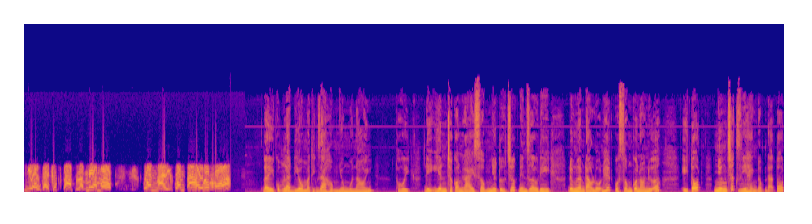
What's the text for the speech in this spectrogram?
nhiều cái phức tạp lắm em ạ. Con này, con tao nó khó. Đây cũng là điều mà thính giả Hồng Nhung muốn nói. Thôi, để yên cho con gái sống như từ trước đến giờ đi, đừng làm đảo lộn hết cuộc sống của nó nữa. Ý tốt, nhưng chắc gì hành động đã tốt.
